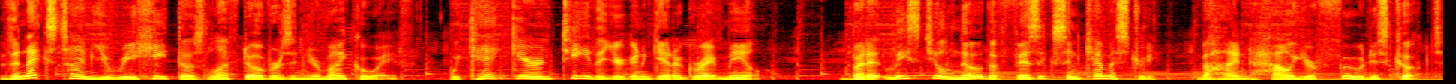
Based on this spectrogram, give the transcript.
The next time you reheat those leftovers in your microwave, we can't guarantee that you're going to get a great meal. But at least you'll know the physics and chemistry behind how your food is cooked.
